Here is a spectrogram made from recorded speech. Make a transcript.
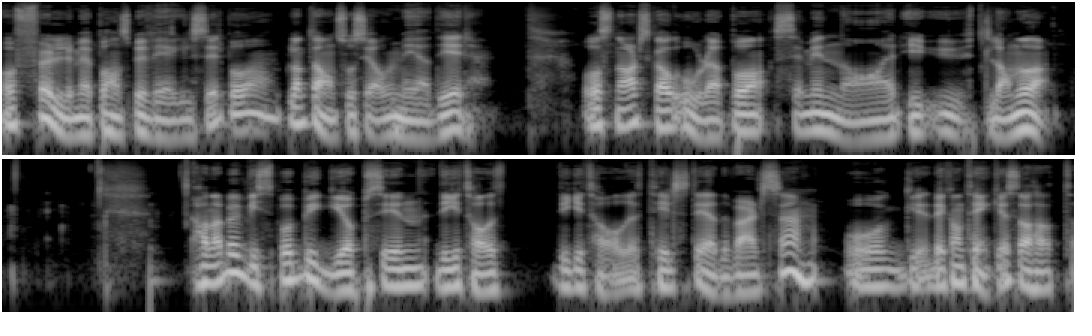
og følger med på hans bevegelser på bl.a. sosiale medier. Og snart skal Ola på seminar i utlandet, da. Han er bevisst på å bygge opp sin digitale, digitale tilstedeværelse, og det kan tenkes at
